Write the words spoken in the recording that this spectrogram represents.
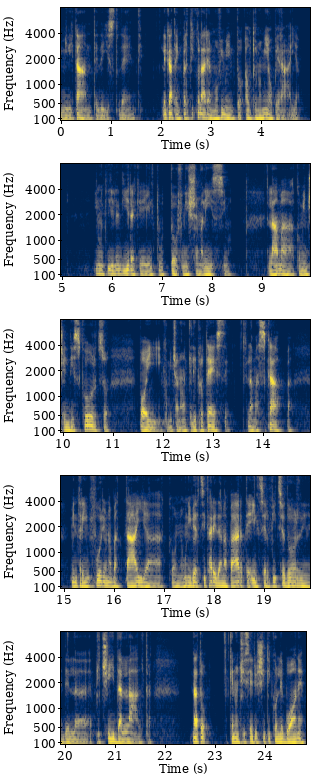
militante degli studenti, legata in particolare al movimento Autonomia Operaia. Inutile dire che il tutto finisce malissimo. Lama comincia il discorso, poi cominciano anche le proteste, Lama scappa, mentre infuria una battaglia con universitari da una parte e il servizio d'ordine del PC dall'altra. Dato che non ci si è riusciti con le buone,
